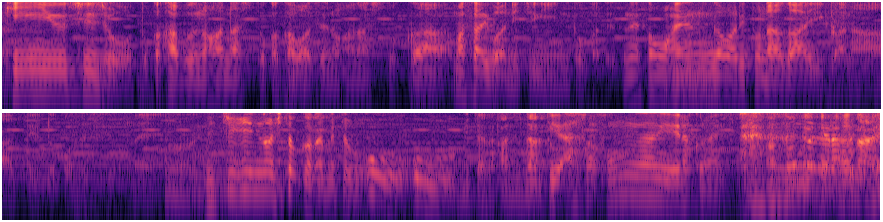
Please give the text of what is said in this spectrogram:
金融市場とか株の話とか為替の話とか、まあ、最後は日銀とかですね。その辺が割と長いかなっていうところですよね、日銀の人から見てもおうおうみたいな感じになるといやそそんなに偉くないです。あそんなに偉くない。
